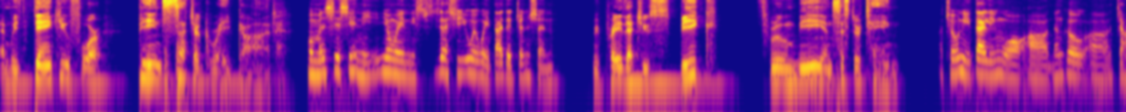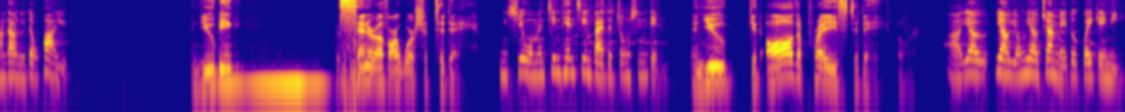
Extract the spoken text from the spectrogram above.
And we thank you for being such a great God. 我们谢谢你，因为你实在是一位伟大的真神。 We pray that you speak through me and Sister Ting. 求你带领我啊、能够呃讲到你的话语， and you being the center of our worship today. 你是我们今天敬拜的中心点 And you get all the praise today, Lord. 啊、要要荣耀赞美都归给你。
